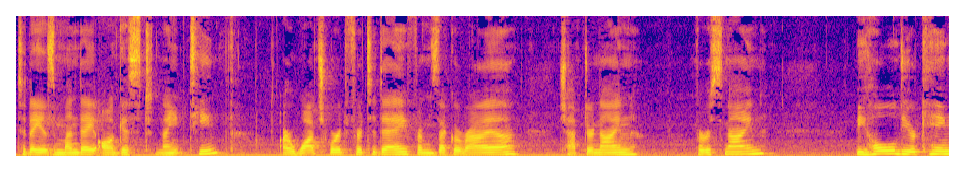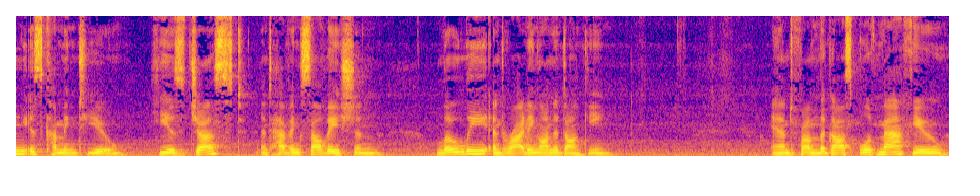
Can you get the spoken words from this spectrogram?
Today is Monday, August 19th. Our watchword for today from Zechariah chapter 9, verse 9 Behold, your king is coming to you. He is just and having salvation lowly and riding on a donkey. And from the Gospel of Matthew,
